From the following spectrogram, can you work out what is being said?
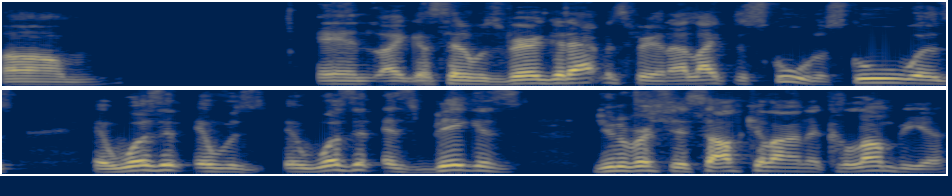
Um, and like I said, it was very good atmosphere, and I liked the school. The school was it wasn't it was it wasn't as big as University of South Carolina, Columbia,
